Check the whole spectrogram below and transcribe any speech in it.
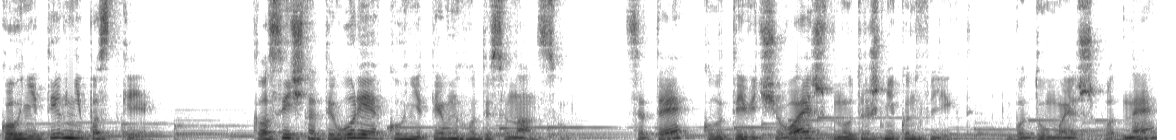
Когнітивні пастки класична теорія когнітивного дисонансу. Це те, коли ти відчуваєш внутрішній конфлікт, бо думаєш одне,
